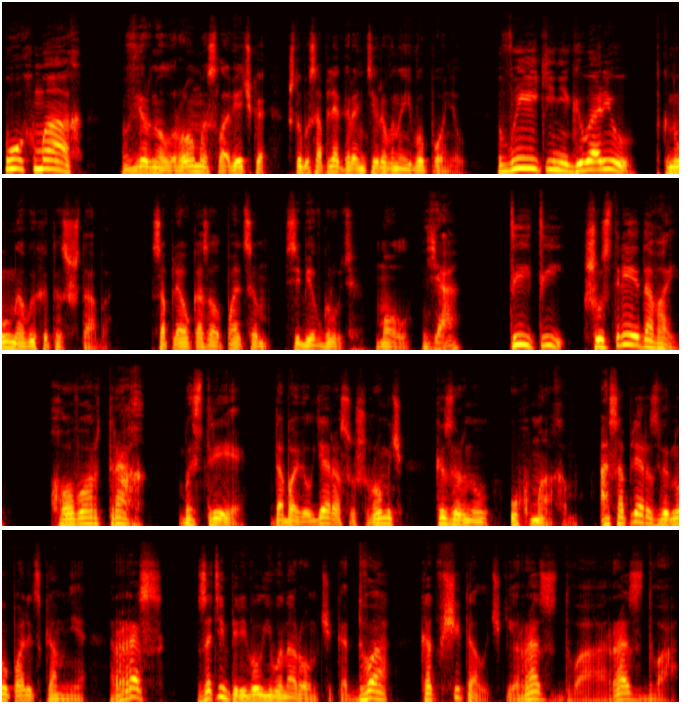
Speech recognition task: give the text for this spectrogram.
Ухмах!» — ввернул Рома словечко, чтобы сопля гарантированно его понял. «Выкини, говорю!» Ткнул на выход из штаба. Сопля указал пальцем себе в грудь, мол, «Я?» «Ты, ты! Шустрее давай!» «Ховор трах! Быстрее!» — добавил я, раз уж Ромыч козырнул ухмахом. А сопля развернул палец ко мне. «Раз!» Затем перевел его на Ромчика. «Два!» Как в считалочке. Раз-два, раз-два.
